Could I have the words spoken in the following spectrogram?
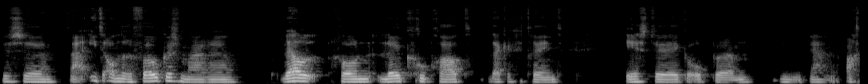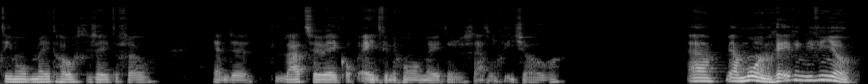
Dus nou, iets andere focus, maar wel gewoon leuk groep gehad, lekker getraind. Eerst twee weken op ehm, ja, 1800 meter hoogte gezeten of zo. En de laatste twee weken op 2100 meter, dus zaten we nog ietsje hoger. Eh, ja, mooie omgeving, Livigno.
